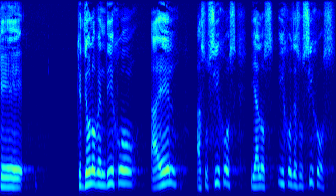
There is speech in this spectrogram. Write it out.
que, que Dios lo bendijo a él, a sus hijos y a los hijos de sus hijos.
